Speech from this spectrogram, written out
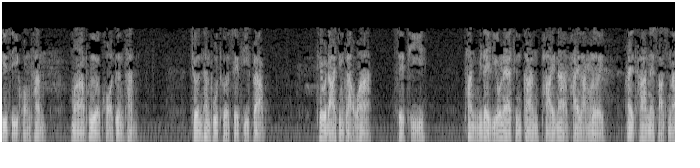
ที่สีของท่าน มาเพื่อขอเตือนท่าน เชิญท่านพูดเถิดเศรษฐีกล่าว เทวดาจึงกล่าวว่า เศรษฐี ท่านไม่ได้เหลียวแลถึงการภายหน้าภายหลังเลย ให้ทานในศาสนา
